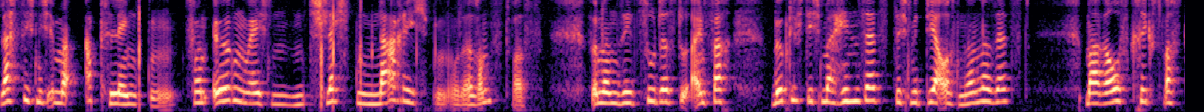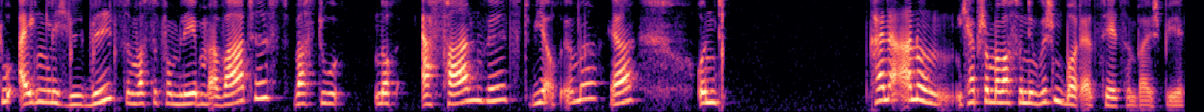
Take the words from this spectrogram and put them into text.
Lass dich nicht immer ablenken von irgendwelchen schlechten Nachrichten oder sonst was, sondern seh zu, dass du einfach wirklich dich mal hinsetzt, dich mit dir auseinandersetzt, mal rauskriegst, was du eigentlich willst und was du vom Leben erwartest, was du noch erfahren willst, wie auch immer, ja? Und keine Ahnung, ich habe schon mal was von dem Vision Board erzählt zum Beispiel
